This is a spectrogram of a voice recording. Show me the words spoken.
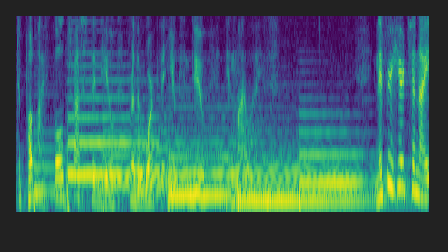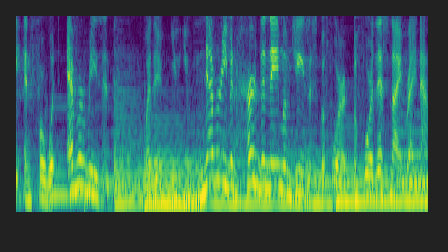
to put my full trust in you for the work that you can do in my life. And if you're here tonight and for whatever reason, whether you, you've never even heard the name of Jesus before, before this night right now,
